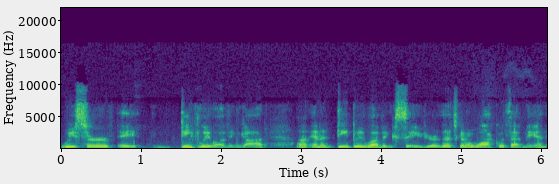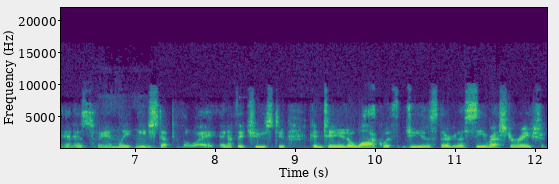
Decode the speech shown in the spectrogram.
we serve a deeply loving God uh, and a deeply loving Savior that's going to walk with that man and his family Mhm. each step of the way. And if they choose to continue to walk with Jesus, they're going to see restoration.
